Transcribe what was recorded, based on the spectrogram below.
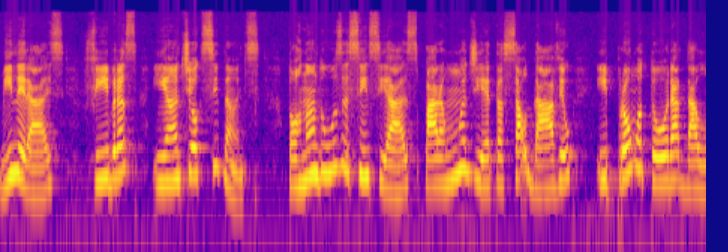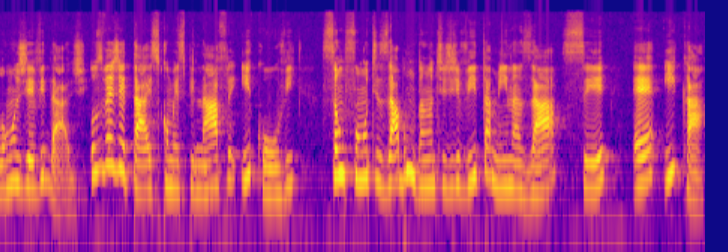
minerais, fibras e antioxidantes, tornando-os essenciais para uma dieta saudável e promotora da longevidade. Os vegetais, como espinafre e couve, são fontes abundantes de vitaminas A, C, E e K,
